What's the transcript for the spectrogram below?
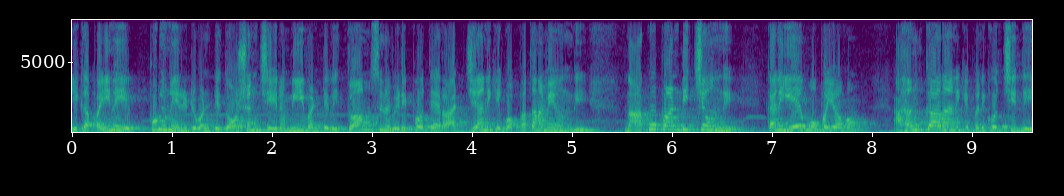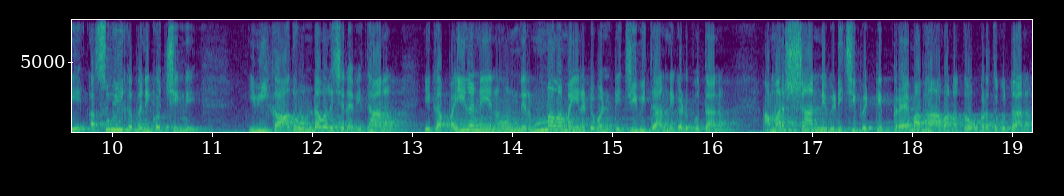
ఇక పైన ఎప్పుడు నేను ఇటువంటి దోషం చేయను. మీ వంటి విద్వాంసులు విడిపోతే రాజ్యానికి గొప్పతనమే ఉంది. నాకు పాండిత్యం ఉంది. కానీ ఏం ఉపయోగం? అహంకారానికి పనికొచ్చింది అసూయకు పనికొచ్చింది. ఇవి కాదు ఉండవలసిన విధానం. ఇక పైన నేను నిర్మలమైనటువంటి జీవితాన్ని గడుపుతాను. అమర్షాన్ని విడిచిపెట్టి ప్రేమ భావనతో బ్రతుకుతాను.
